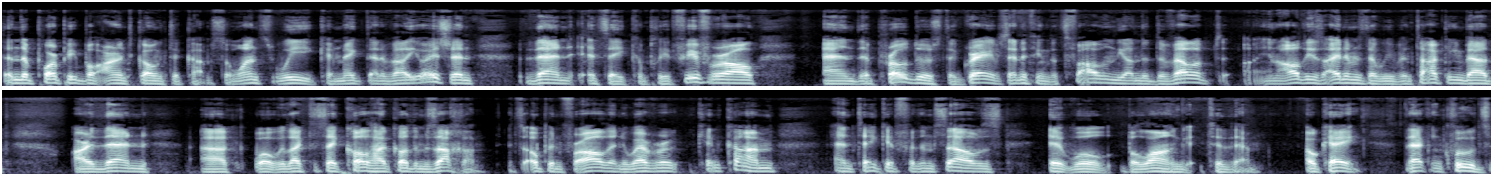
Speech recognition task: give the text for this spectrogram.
then the poor people aren't going to come. So once we can make that evaluation, then it's a complete free for all. And the produce, the grapes, anything that's fallen, the underdeveloped, you know, all these items that we've been talking about are then uh, what we like to say, kol hakodim zacha. It's open for all, and whoever can come and take it for themselves, it will belong to them. Okay. That concludes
